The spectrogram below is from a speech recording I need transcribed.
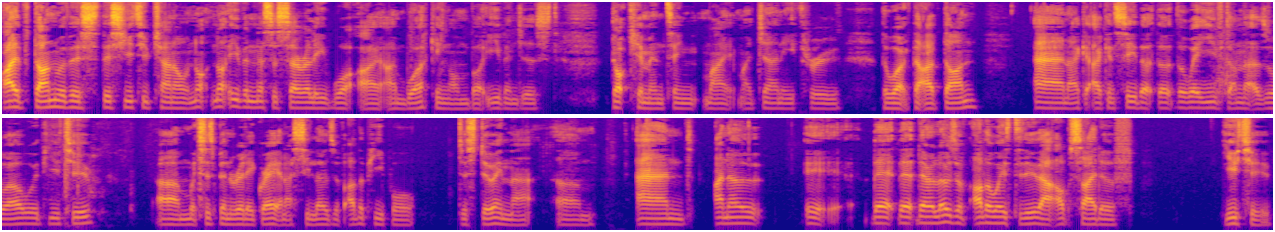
I've done with this this YouTube channel, not not even necessarily what I, I'm working on, but even just documenting my my journey through the work that I've done, and I, I can see that the, the way you've done that as well with YouTube, um, which has been really great, and I see loads of other people just doing that, um, and I know it, there, there there are loads of other ways to do that outside of YouTube,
